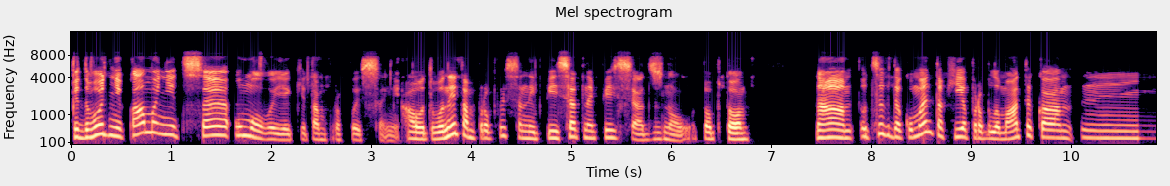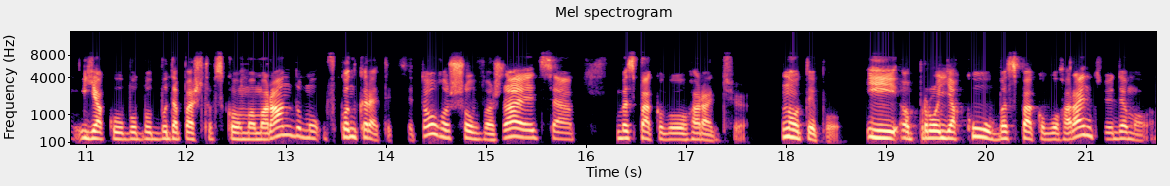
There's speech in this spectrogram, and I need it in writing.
Підводні камені це умови, які там прописані. А от вони там прописані 50 на 50 знову. Тобто а, у цих документах є проблематика, як у Бу- Бу- Будапештовського меморандуму, в конкретиці того, що вважається безпековою гарантією. Ну, типу, і е, про яку безпекову гарантію йде мова.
